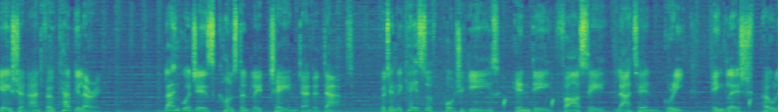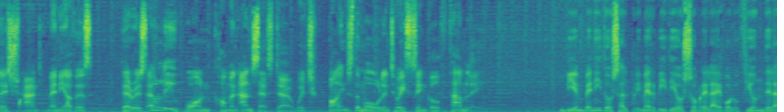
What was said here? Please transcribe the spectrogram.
and vocabulary. Languages constantly change and adapt, but in the case of Portuguese, Hindi, Farsi, Latin, Greek, English, Polish, and many others, there is only one common ancestor which binds them all into a single family. Bienvenidos al primer vídeo sobre la evolución de la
